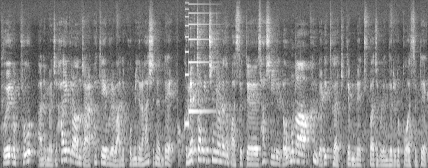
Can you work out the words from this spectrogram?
부에노프 아니면 이제 하이그라운드 알파 테이블을 많이 고민을 하시는데 어, 금액적인 측면에서 봤을 때 사실 너무나 큰 메리트가 있기 때문에 두 가지 브랜드를 놓고 봤을 때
